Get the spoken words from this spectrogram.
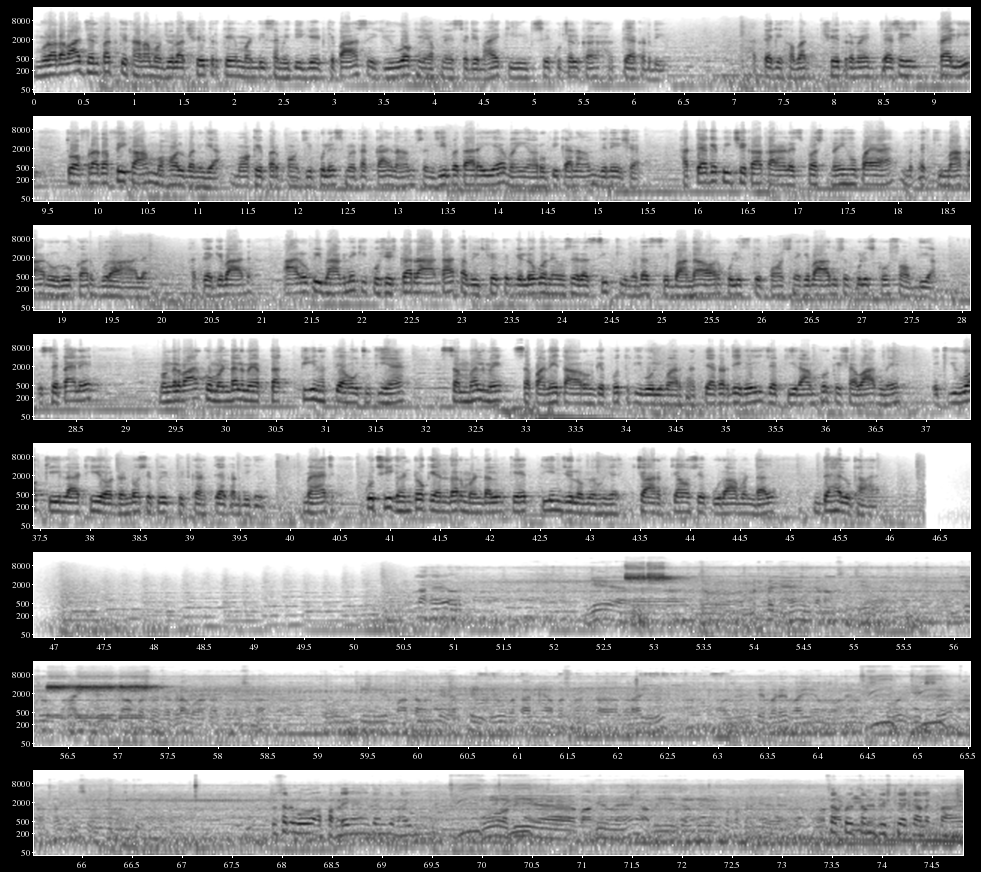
मुरादाबाद जनपद के थाना मंजूला क्षेत्र के मंडी समिति गेट के पास एक युवक ने अपने सगे भाई की ईंट से कुचलकर हत्या कर दी। हत्या की खबर क्षेत्र में जैसे ही फैली तो अफरा तफरी का माहौल बन गया। मौके पर पहुँची पुलिस, मृतक का नाम संजीव बता रही है, वहीं आरोपी का नाम विनेश है। हत्या के पीछे का कारण स्पष्ट नहीं हो पाया है। मृतक की माँ का रो रो कर बुरा हाल है। हत्या के बाद आरोपी भागने की कोशिश कर रहा था, तभी क्षेत्र के लोगों ने उसे रस्सी की मदद से बांधा और पुलिस के पहुँचने के बाद उसे पुलिस को सौंप दिया। इससे पहले मंगलवार को मंडल में अब तक तीन हत्या हो चुकी हैं। संभल में सपा नेता और उनके पुत्र की गोली मारकर हत्या कर दी गई, जबकि रामपुर के शवाद में एक युवक की लाठी और डंडों से पीट पीट कर हत्या कर दी गई। महज कुछ ही घंटों के अंदर मंडल के तीन जिलों में हुई चार हत्याओं से पूरा मंडल दहल उठा है। इनका नाम है। जो भाई इनका आपस में झगड़ा हुआ था उनकी माता उनके घर पे ही थी वो बता रही हैं आपस में उनका लड़ाई हुई। और जो इनके बड़े भाई हैं उन्होंने उनको ईट से मारा था जिनसे उनकी मृत्यु हुई। तो सर वो अब पकड़े गए हैं क्या इनके भाई? वो अभी भागे हुए हैं। अभी जल्दी उनको पकड़ लिया जाएगा। सर प्रथम दृष्टिया क्या लगता है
